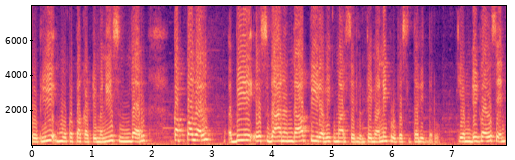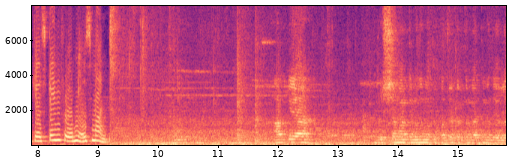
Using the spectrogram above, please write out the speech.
ಕೊಟ್ಲಿ, ಮೂಕಪ್ಪ ಕಟ್ಟಿಮನಿ, ಸುಂದರ್ ಕಪ್ಪಗಲ್, ಬಿ ಸುಧಾನಂದ ಪಿ ರವಿಕುಮಾರ್ ಸೇರಿದಂತೆ ಅನೇಕರು ಉಪಸ್ಥಿತರಿದ್ದರು. MD Ghouse, NKS TV four news Manvi. ದೃಶ್ಯ ಮಾಧ್ಯಮದ ಮತ್ತು ಪತ್ರಕರ್ತ ಮಾಧ್ಯಮದ ಎಲ್ಲ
